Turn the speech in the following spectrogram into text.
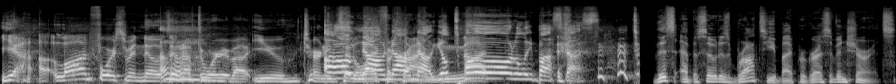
Yeah, uh, law enforcement knows I don't have to worry about you turning to Oh the no, life of no, crime. no! You'll Not- totally bust us. This episode is brought to you by Progressive Insurance.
